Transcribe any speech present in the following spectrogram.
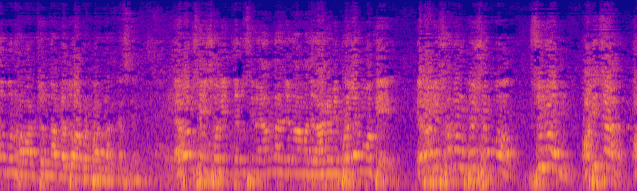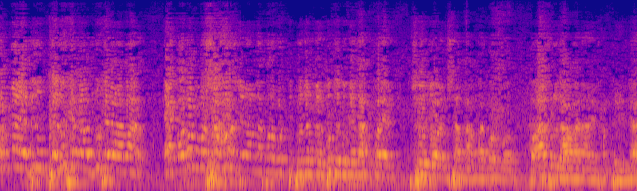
কবুল হওয়ার জন্য আমরা দোয়া করব আল্লাহর কাছে। এবং সেই শহীদদের উসিলায় আল্লাহ যেন আমাদের আগামী প্রজন্মকে এভাবে সকল বৈষম্য, জুলুম, অবিচার অন্যায়ের বিরুদ্ধে রুখে দেওয়া রুখে দাঁড়াবার এক অদম্য সাহস যেন আল্লাহ পরবর্তী প্রজন্মের বুকে বুকে দান করেন দোয়া ইনশাআল্লাহ আমরা করব। ও আখরু দাওয়ানা আলহামদুলিল্লাহ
